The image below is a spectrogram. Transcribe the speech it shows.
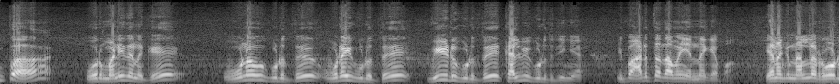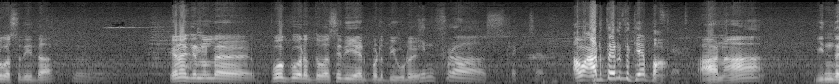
இப்போ ஒரு மனிதனுக்கு உணவு கொடுத்து உடை கொடுத்து வீடு கொடுத்து கல்வி கொடுத்துட்டீங்க. இப்போ அடுத்தது அவன் என்ன கேட்பான்? எனக்கு நல்ல ரோடு வசதி தான் எனக்கு நல்ல போக்குவரத்து வசதி ஏற்படுத்தி கொடு. இன்ஃப்ராஸ்ட்ரக்சர் அவன் அடுத்தடுத்து கேட்பான். ஆனால் இந்த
